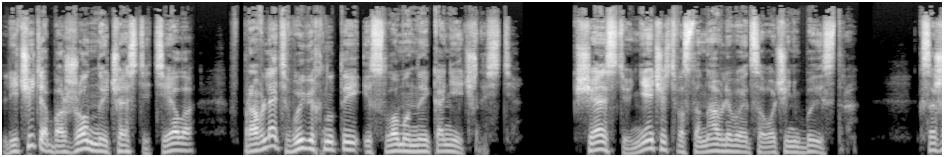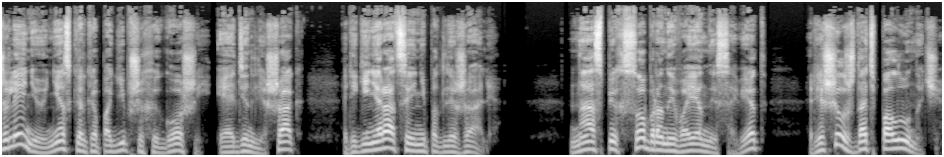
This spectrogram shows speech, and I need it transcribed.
лечить обожженные части тела, вправлять вывихнутые и сломанные конечности. К счастью, нечисть восстанавливается очень быстро. К сожалению, несколько погибших игошей и один лишак регенерации не подлежали. Наспех собранный военный совет решил ждать полуночи,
